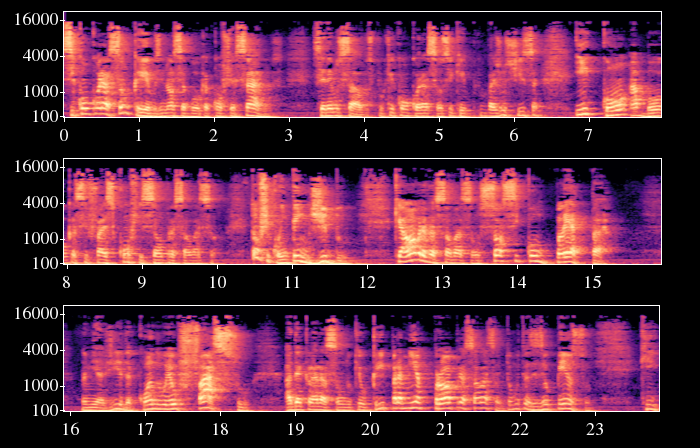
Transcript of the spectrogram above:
se com o coração cremos e nossa boca confessarmos, seremos salvos, porque com o coração se crê para a justiça e com a boca se faz confissão para a salvação. Então ficou entendido que a obra da salvação só se completa na minha vida quando eu faço a declaração do que eu criei para minha própria salvação. Então muitas vezes eu penso que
